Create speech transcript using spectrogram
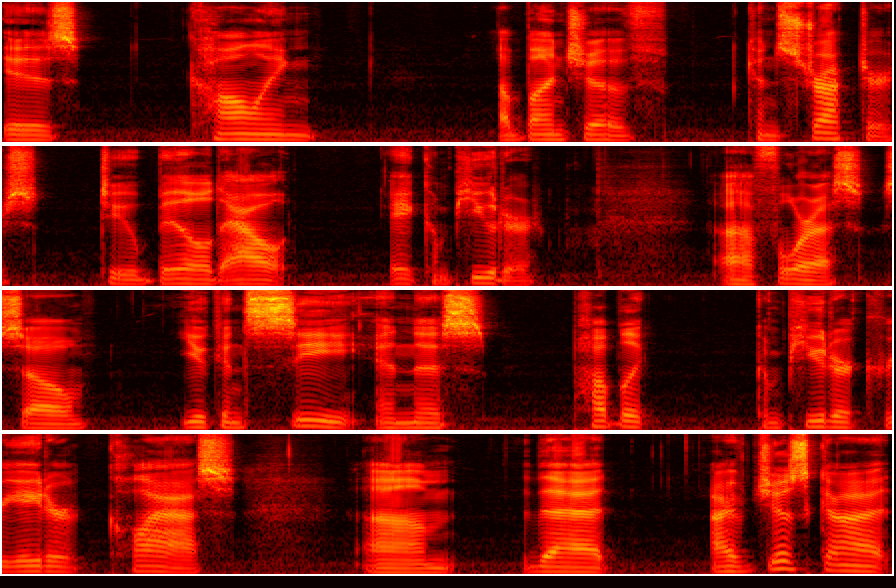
is calling a bunch of constructors to build out a computer uh, for us. So you can see in this public computer creator class um, that I've just got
